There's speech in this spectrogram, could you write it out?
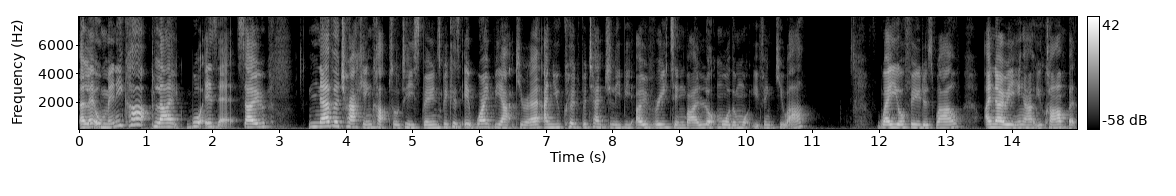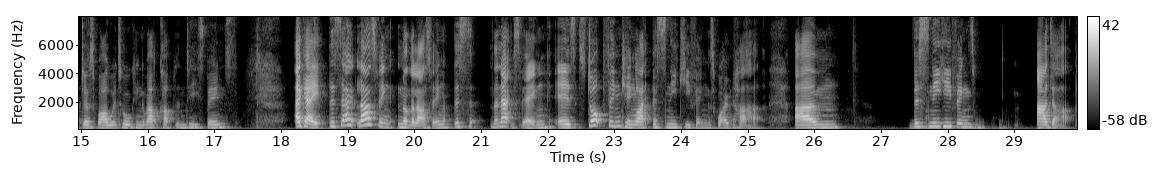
a little mini cup? Like what is it? So never tracking cups or teaspoons because it won't be accurate and you could potentially be overeating by a lot more than what you think you are weigh your food as well. I know eating out you can't, but just while we're talking about cups and teaspoons. Okay, the sec- last thing, not the last thing, this the next thing is stop thinking like the sneaky things won't hurt. Um, the sneaky things add up.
